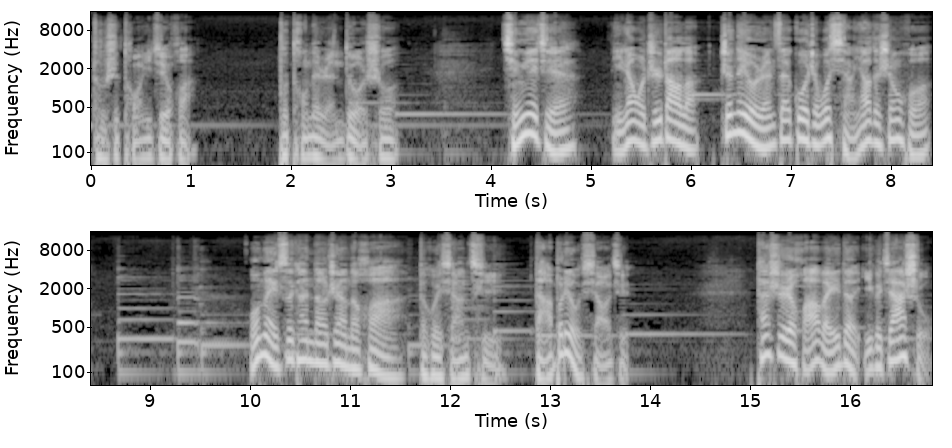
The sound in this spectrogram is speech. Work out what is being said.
都是同一句话，不同的人对我说：“晴月姐，你让我知道了。”真的有人在过着我想要的生活。我每次看到这样的话，都会想起 W 小姐。她是华为的一个家属，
